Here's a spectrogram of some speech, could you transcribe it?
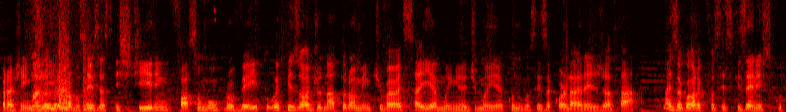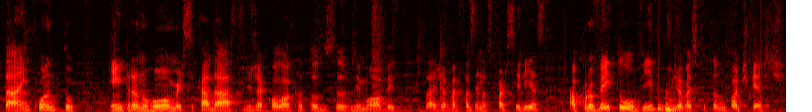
pra gente, para vocês assistirem, façam um bom proveito. O episódio naturalmente vai sair amanhã de manhã, quando vocês acordarem ele já tá. Mas agora que vocês quiserem escutar enquanto entra no Homer, se cadastra, já coloca todos os seus imóveis, já vai fazendo as parcerias, aproveita o ouvido e já vai escutando o um podcast.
